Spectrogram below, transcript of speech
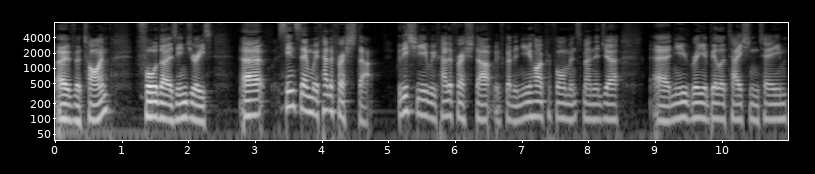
over time for those injuries. Uh, since then, we've had a fresh start. This year, we've had a fresh start. We've got a new high performance manager, a new rehabilitation team,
